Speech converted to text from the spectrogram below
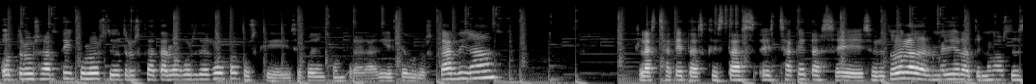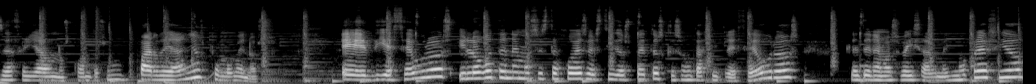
otros artículos de otros catálogos de ropa pues que se pueden comprar a 10 euros cardigan. Las chaquetas, que estas eh, chaquetas, eh, sobre todo la del medio, la tenemos desde hace ya unos cuantos, un par de años por lo menos. 10 eh, euros y luego tenemos este jueves vestidos petos que son casi 13 euros le tenemos veis al mismo precio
